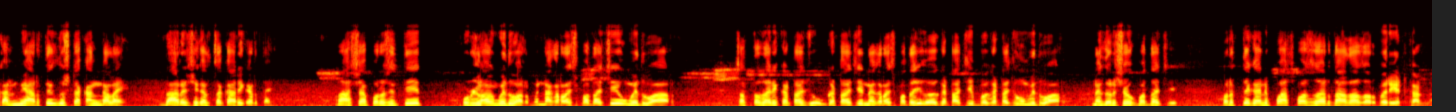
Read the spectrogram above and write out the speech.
कारण मी आर्थिकदृष्ट्या कंगाल आहे दारेशिकाचा कार्यकर्ता आहे. आणि अशा परिस्थितीत पुढला उमेदवार म्हणजे नगराज पदाचे उमेदवार सत्ताधारी गटाचे गटाचे नगराज पदाचे अ गटाचे ब गटाचे उमेदवार नगरसेवक पदाचे प्रत्येकाने पाच पाच हजार दहा दहा हजार रुपये रेट काढला.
